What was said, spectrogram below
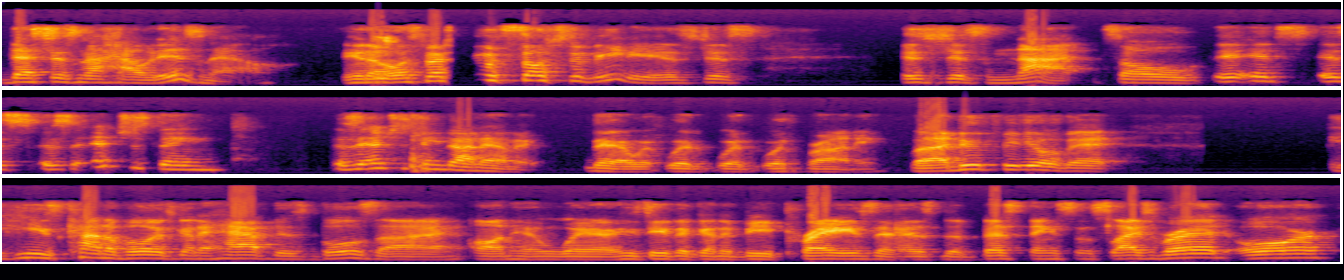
that's just not how it is now. You know, especially with social media, it's just it's just not. So it, it's it's it's an interesting it's an interesting dynamic there with with with, with Bronny. But I do feel that he's kind of always going to have this bullseye on him where he's either going to be praised as the best thing since sliced bread or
